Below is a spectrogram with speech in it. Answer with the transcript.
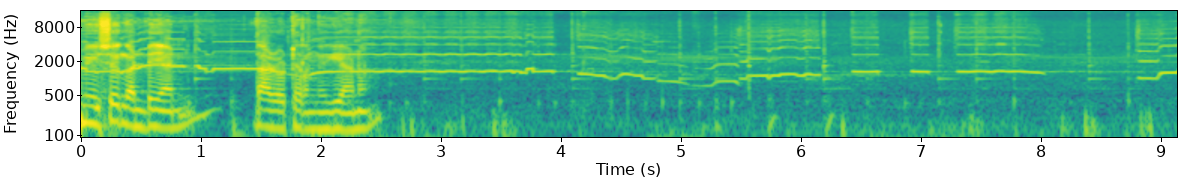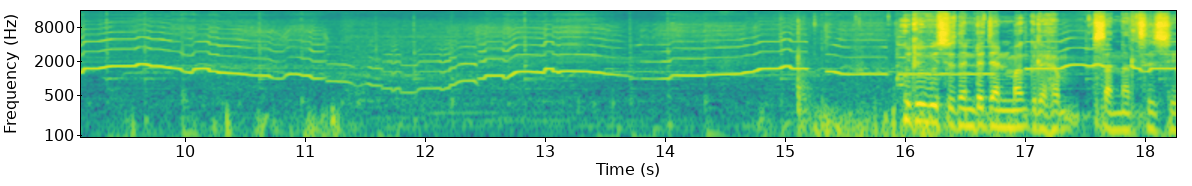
മ്യൂസിയം കണ്ട് ഞാൻ താഴോട്ട് ഇറങ്ങുകയാണ് ഒരു വിശുദ്ധന്റെ ജന്മഗ്രഹം സന്ദർശിച്ച്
